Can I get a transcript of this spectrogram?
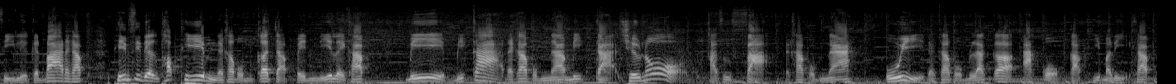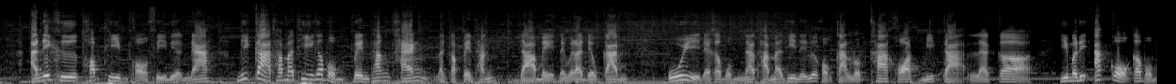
สีเหลืองกันบ้างนะครับทีมสีเหลืองท็อปทีมนะครับผมก็จะเป็นนี้เลยครับมีมิกะนะครับผมนะมิกะเชลโนคาซุสะนะครับผมนะอุ้ยนะครับผมแล้วก็อาโกกับฮิมาริครับ อันนี้คือท็อปทีมของสีเหลืองนะมิกาทำหน้าที่ครับผมเป็นทั้งแทงแล้วก็เป็นทั้งดาเมจในเวลาเดียวกัน อุ้ยนะครับผมนะทำหน้าที่ในเรื่องของการลดค่าคอสมิกาแล้วก็ฮิมาริอักโกะครับผม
